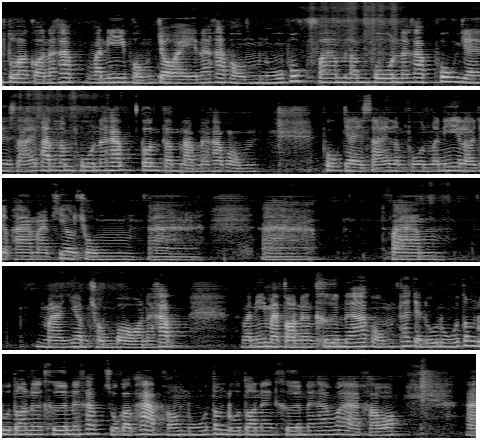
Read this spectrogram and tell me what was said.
ำตัวก่อนนะครับ วันนี้ผมจอยนะครับ ผมหนูพุกฟาร์มลำพูนนะครับ พุกใหญ่สายพันธุ์ลำพูนนะครับ ต้นตำรับนะครับ ผมพุกใหญ่สายลำพูนวันนี้เราจะพามาเที่ยวชมอ่าอ่าฟาร์มมาเยี่ยมชมบ่อนะครับ วันนี้มาตอนกลางคืนนะครับ ผมถ้าจะดูหนูต้องดูตอนกลางคืนนะครับ สุขภาพของหนูต้องดูตอนกลางคืนนะครับ ว่าเขาา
